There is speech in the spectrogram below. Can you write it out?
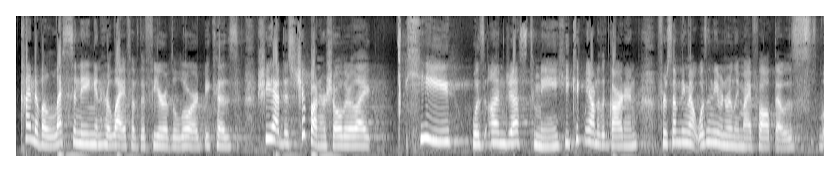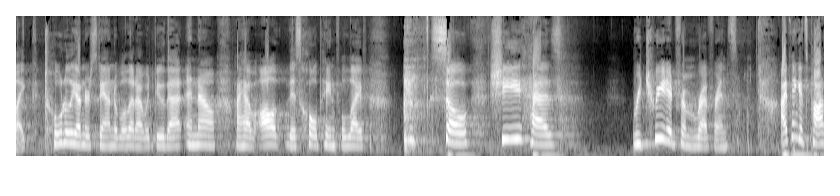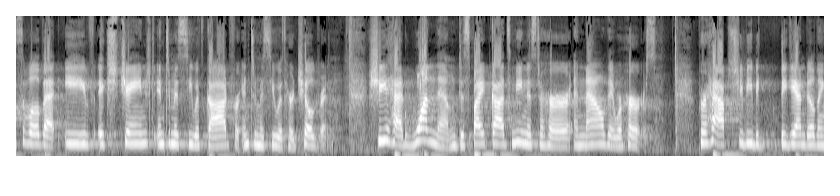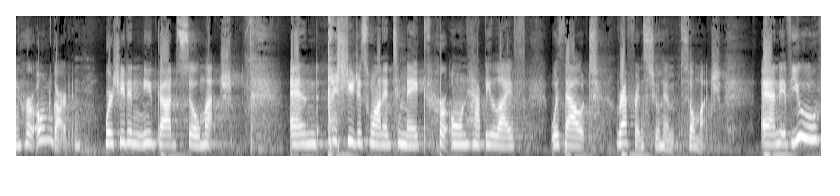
kind of a lessening in her life of the fear of the Lord because she had this chip on her shoulder like, he was unjust to me. He kicked me out of the garden for something that wasn't even really my fault. That was like totally understandable that I would do that. And now I have all this whole painful life. so she has retreated from reverence. I think it's possible that Eve exchanged intimacy with God for intimacy with her children. She had won them despite God's meanness to her, and now they were hers. Perhaps she be- began building her own garden where she didn't need God so much. And she just wanted to make her own happy life without reference to Him so much. And if you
